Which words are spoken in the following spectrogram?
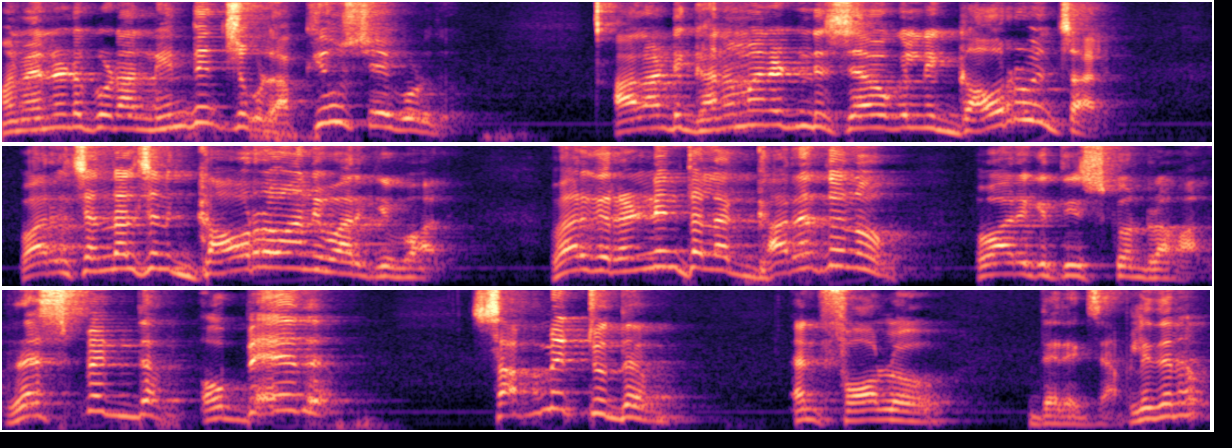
మనం ఎన్నడూ కూడా నిందించకూడదు అక్యూజ్ చేయకూడదు. అలాంటి ఘనమైనటువంటి సేవకుల్ని గౌరవించాలి. వారికి చెందాల్సిన గౌరవాన్ని వారికి ఇవ్వాలి. వారికి రెండింతల ఘనతను వారికి తీసుకొని రావాలి. Respect them obey them submit to them and follow their example ఇదేనా?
